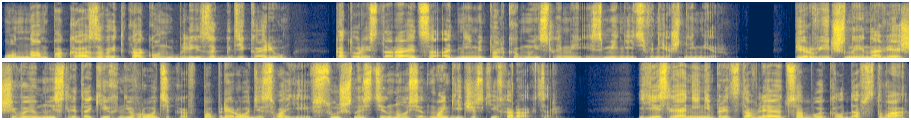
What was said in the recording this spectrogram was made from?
он нам показывает, как он близок к дикарю, который старается одними только мыслями изменить внешний мир. Первичные навязчивые мысли таких невротиков по природе своей в сущности носят магический характер. Если они не представляют собой колдовства,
